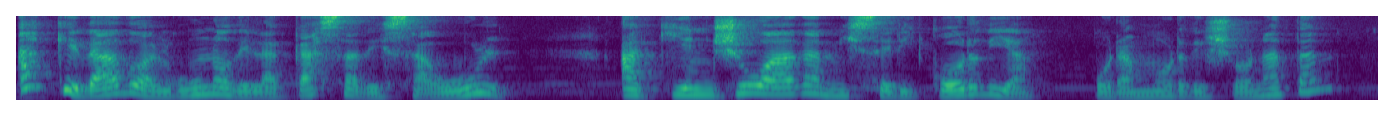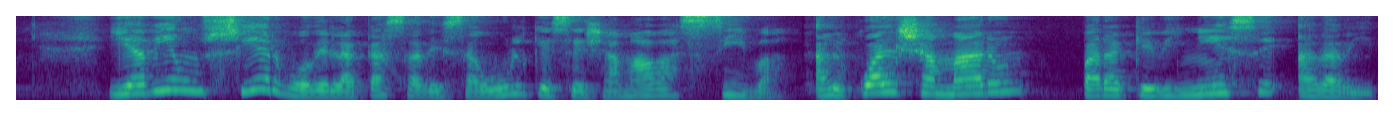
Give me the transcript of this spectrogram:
¿ha quedado alguno de la casa de Saúl a quien yo haga misericordia por amor de Jonathan? Y había un siervo de la casa de Saúl que se llamaba Siba, al cual llamaron para que viniese a David.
